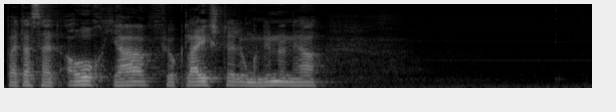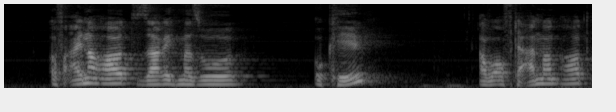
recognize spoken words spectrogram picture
Weil das halt auch, ja, für Gleichstellung und hin und her. Auf einer Art sage ich mal so, okay, aber auf der anderen Art,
